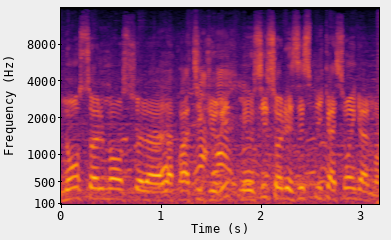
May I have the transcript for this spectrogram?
non seulement sur la, la pratique du rythme, mais aussi sur les explications également.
